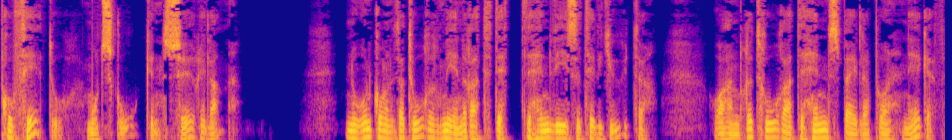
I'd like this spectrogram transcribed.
Profetord mot skogen sør i landet. Noen kommentatorer mener at dette henviser til Juda, og andre tror at det henspeiler på Negev.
